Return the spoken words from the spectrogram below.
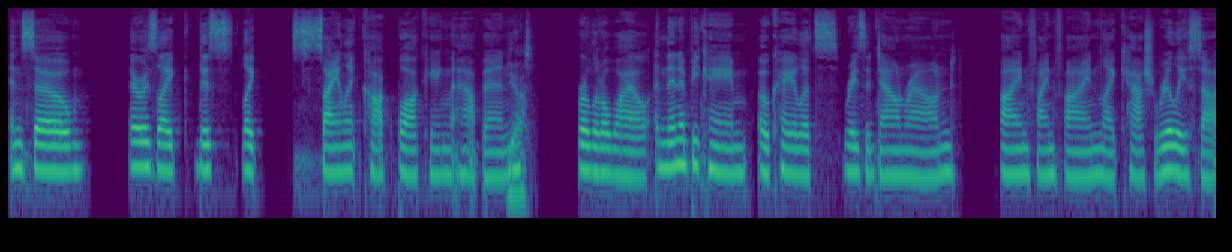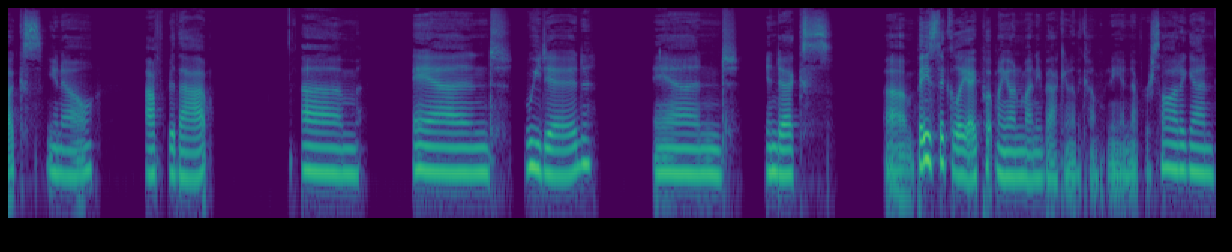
And so there was like this, like, silent cock blocking that happened Yeah. for a little while. And then it became, okay, let's raise a down round. Fine, fine, fine. Like cash really sucks, you know, after that. Um, and we did. And Index, um, basically, I put my own money back into the company and never saw it again.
